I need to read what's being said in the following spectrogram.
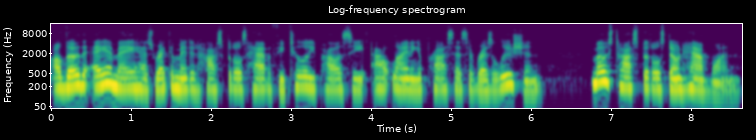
Although the AMA has recommended hospitals have a futility policy outlining a process of resolution, most hospitals don't have one.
